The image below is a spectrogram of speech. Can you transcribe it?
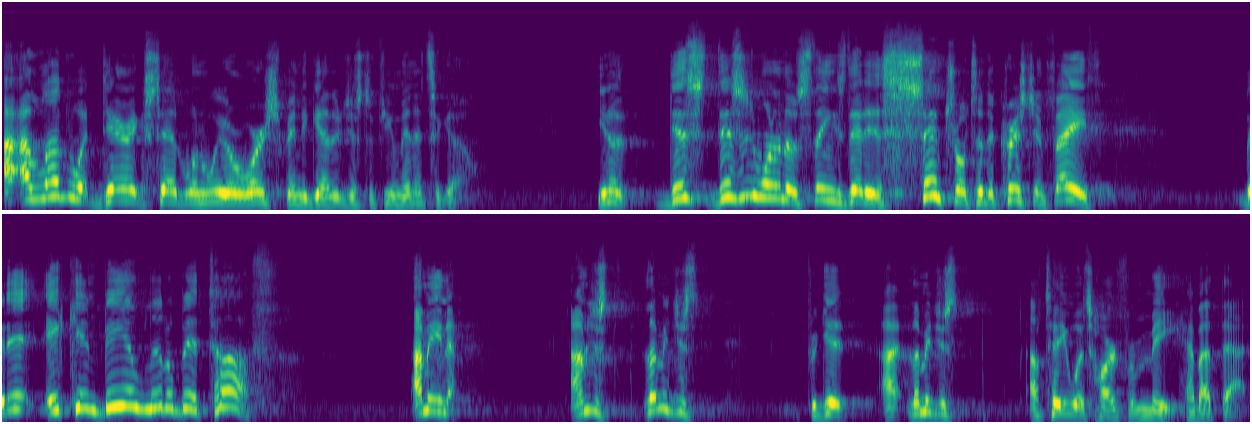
I love what Derek said when we were worshiping together just a few minutes ago. You know, this, this is one of those things that is central to the Christian faith, but it, it can be a little bit tough. I mean, I'm just, let me just forget, I, let me just I'll tell you what's hard for me. How about that?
